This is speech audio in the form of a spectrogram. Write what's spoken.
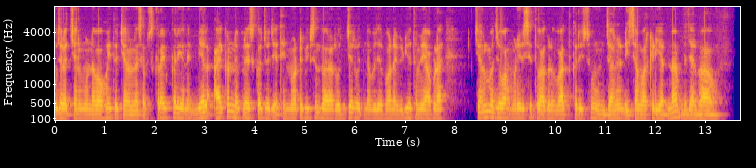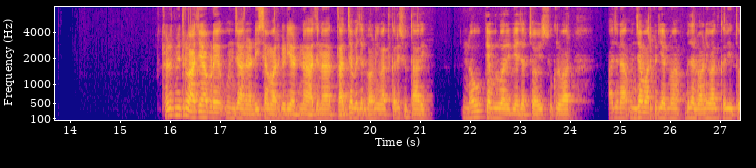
ગુજરાત ચેનલમાં નવા હોય તો ચેનલને સબસ્ક્રાઇબ કરી અને બેલ આઇકનને પ્રેસ કરજો, જેથી નોટિફિકેશન દ્વારા રોજે રોજના બજાર ભાવના વીડિયો તમે આપણા ચેનલમાં જોવા મળી રહેશે. તો આગળ વાત કરીશું ઊંઝા અને ડીસા માર્કેટ યાર્ડના બજાર ભાવ. ખેડૂત મિત્રો, આજે આપણે ઊંઝા અને ડીસા માર્કેટ યાર્ડના આજના તાજા બજાર ભાવની વાત કરીશું. તારીખ નવ ફેબ્રુઆરી બે હજાર ચોવીસ શુક્રવાર. આજના ઊંઝા માર્કેટ યાર્ડમાં બજાર ભાવની વાત કરીએ તો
